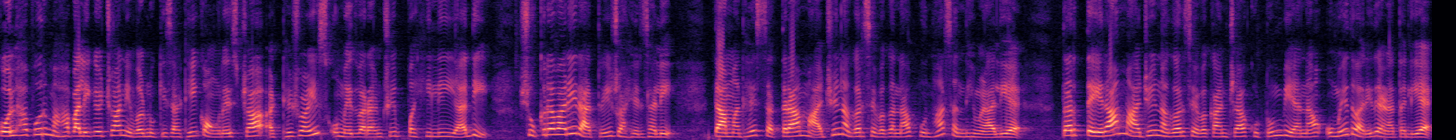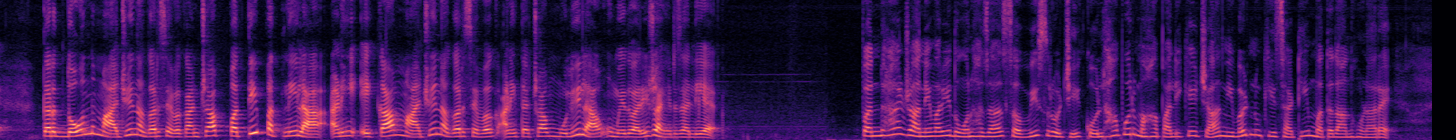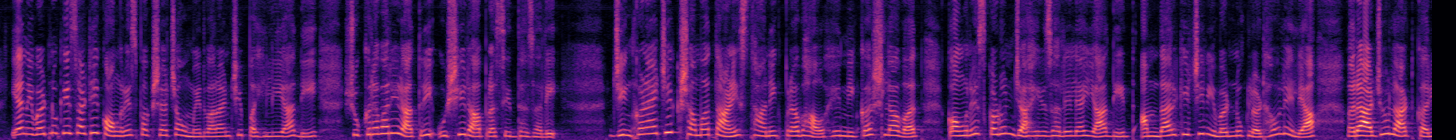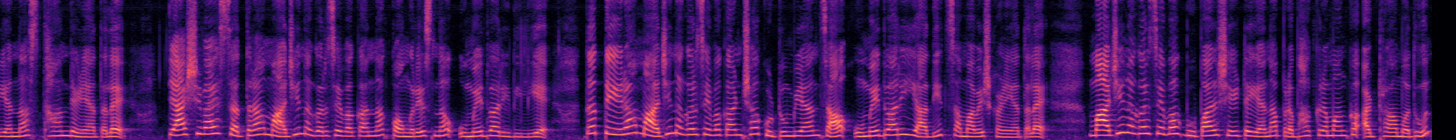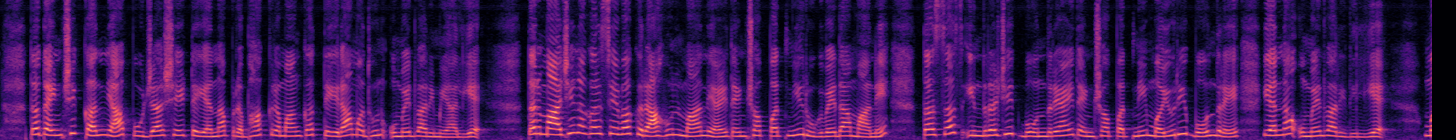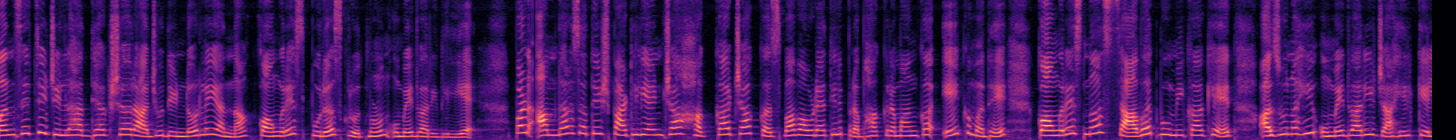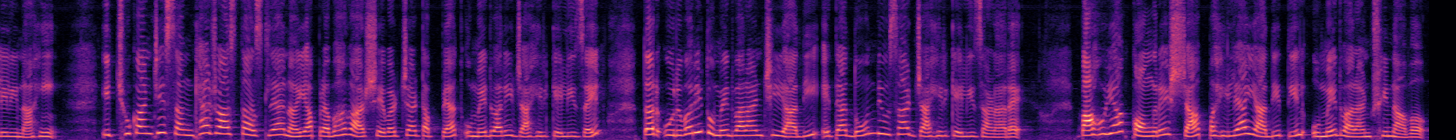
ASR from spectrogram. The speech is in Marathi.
कोल्हापूर महापालिकेच्या निवडणुकीसाठी काँग्रेसच्या अठ्ठेचाळीस उमेदवारांची पहिली यादी शुक्रवारी रात्री जाहीर झाली. त्यामध्ये सतरा माजी नगरसेवकांना पुन्हा संधी मिळाली आहे. तर तेरा माजी नगरसेवकांच्या कुटुंबियांना उमेदवारी देण्यात आली आहे. तर दोन माजी नगरसेवकांच्या पती पत्नीला आणि एका माजी नगरसेवक आणि त्याच्या मुलीला उमेदवारी जाहीर झाली आहे. पंधरा जानेवारी दोन हजार सव्वीस रोजी कोल्हापूर महापालिकेच्या निवडणुकीसाठी मतदान होणार आहे. या निवडणुकीसाठी काँग्रेस पक्षाच्या उमेदवारांची पहिली यादी शुक्रवारी रात्री उशिरा प्रसिद्ध झाली. जिंकण्याची क्षमता आणि स्थानिक प्रभाव हे निकष लावत काँग्रेसकडून जाहीर झालेल्या यादीत आमदारकीची निवडणूक लढवलेल्या राजू लाटकर यांना स्थान देण्यात आलंय. त्याशिवाय सतरा माजी नगरसेवकांना काँग्रेसनं उमेदवारी दिली आहे तर तेरा माजी नगरसेवकांच्या कुटुंबियांचा उमेदवारी यादीत समावेश करण्यात आलाय. माजी नगरसेवक भूपाल शेटे यांना प्रभाग क्रमांक अठरामधून तर त्यांची कन्या पूजा शेटे यांना प्रभाग क्रमांक तेरामधून उमेदवारी मिळाली आहे तर माजी नगरसेवक राहुल माने आणि त्यांच्या पत्नी ऋग्वेदा माने तसंच इंद्रजित बोंद्रे आणि त्यांच्या पत्नी मयुरी बोंद्रे यांना उमेदवारी दिली आहे मनसेचे जिल्हाध्यक्ष राजू दिंडोर्ले यांना काँग्रेस पुरस्कृत म्हणून उमेदवारी दिली आहे पण आमदार सतीश पाटील यांच्या हक्काच्या कसबा बावड्यातील प्रभाग क्रमांक एक मध्ये काँग्रेसनं सावध भूमिका घेत अजूनही उमेदवारी जाहीर केलेली नाही. इच्छुकांची संख्या जास्त असल्यानं या प्रभागात शेवटच्या टप्प्यात उमेदवारी जाहीर केली जाईल तर उर्वरित उमेदवारांची यादी येत्या दोन दिवसात जाहीर केली जाणार आहे. पाहूया काँग्रेसच्या पहिल्या यादीतील उमेदवारांची नावं.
